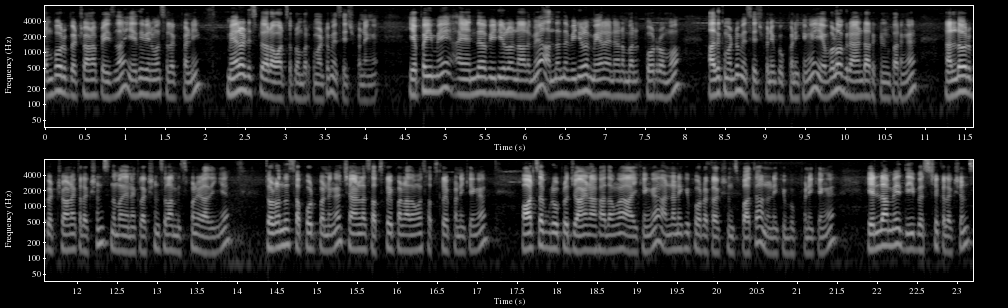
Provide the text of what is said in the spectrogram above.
ரொம்ப ஒரு பெட்டரான ப்ரைஸ் தான். எது வேணுமோ செலக்ட் பண்ணி மேலே டிஸ்ப்ளே வர வாட்ஸ்அப் நம்பருக்கு மட்டும் மெசேஜ் பண்ணுங்கள் எப்பயுமே எந்த வீடியோலனாலுமே அந்தந்த வீடியோவில் மேலே என்ன நம்ம போடுறோமோ, அதுக்கு மட்டும் மெசேஜ் பண்ணி புக் பண்ணிக்கோங்க எவ்வளோ கிராண்டாக இருக்குன்னு பாருங்கள் நல்ல ஒரு பெட்டரான கலெக்ஷன்ஸ். இந்த மாதிரியான கலெக்ஷன்ஸ் எல்லாம் மிஸ் பண்ணிடாதீங்க. தொடர்ந்து சப்போர்ட் பண்ணுங்க. சேனலை சப்ஸ்கிரைப் பண்ணாதவங்க சப்ஸ்கிரைப் பண்ணிக்கங்க. வாட்ஸ்அப் குரூப்பில் ஜாயின் ஆகாதவங்க ஆகிக்கோங்க அன்னன்னைக்கு போடுற கலெக்ஷன்ஸ் பார்த்து அன்னன்னைக்கு புக் பண்ணிக்கோங்க எல்லாமே தி பெஸ்ட் கலெக்ஷன்ஸ்.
